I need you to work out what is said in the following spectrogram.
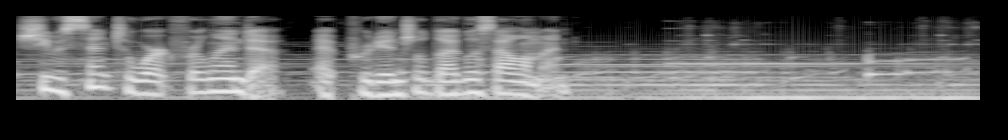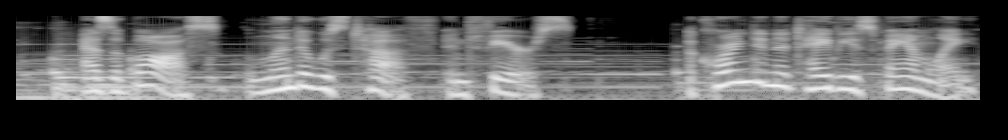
she was sent to work for Linda at Prudential Douglas Elliman. As a boss, Linda was tough and fierce. According to Natavia's family,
